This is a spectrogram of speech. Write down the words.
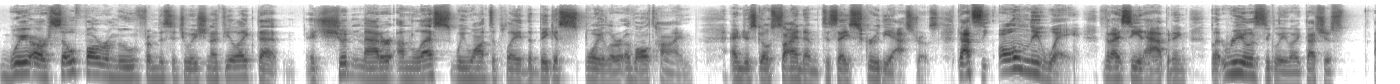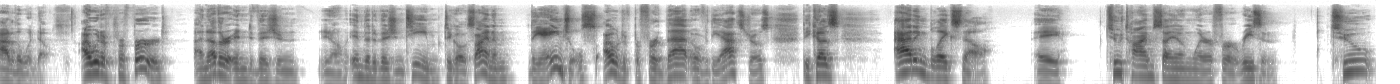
we are so far removed from the situation, I feel like, that it shouldn't matter unless we want to play the biggest spoiler of all time and just go sign him to say screw the Astros. That's the only way that I see it happening. But realistically, like that's just out of the window. I would have preferred another in division, you know, in the division team to go sign him, the Angels. I would have preferred that over the Astros because adding Blake Snell, a two-time Cy Young winner for a reason, to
